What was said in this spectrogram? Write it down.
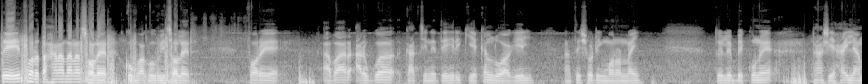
তো এরপরে তো হানা দানা চলের কুফাকুফি চলের। পরে আবার আরোগ্য কাচিনে তেহেরি কি একান লোয়া গিল হাতে সঠিক মরণ নাই। তইলে বেকুনে ঠাঁসি হাইলাম,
